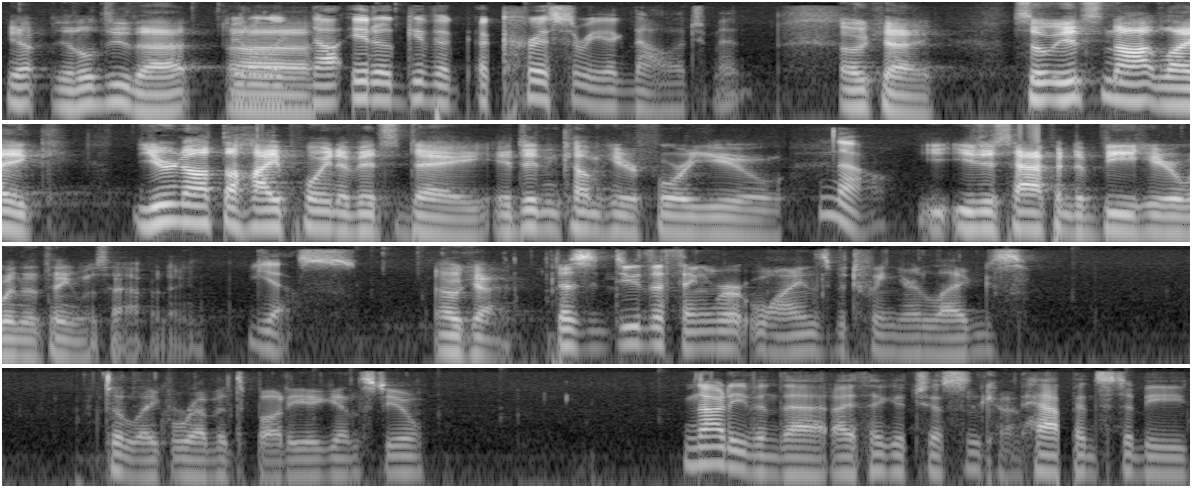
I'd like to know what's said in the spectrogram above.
Yep. It'll do that. It'll, Uh, it'll give a, a cursory acknowledgement. Okay. So it's not like you're not the high point of its day. It didn't come here for you. No. You, you just happened to be here when the thing was happening. Yes. Okay. Does it do the thing where it winds between your legs to like rub its body against you? Not even that. I think it just Okay. happens to be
